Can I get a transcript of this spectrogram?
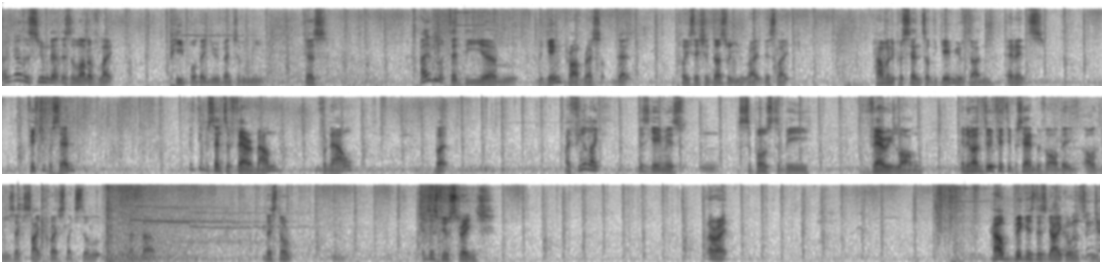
I'm gonna assume that there's a lot of like people that you eventually meet. Because I looked at the um, the game progress that PlayStation does for you, right? There's like how many percent of the game you've done, and it's 50%. 50% is a fair amount for now. But I feel like this game is mm, supposed to be very long, and if I'm doing fifty percent with all the all these like side quests like still left out, there's no. It just feels strange. All right. How big is this guy going to be?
